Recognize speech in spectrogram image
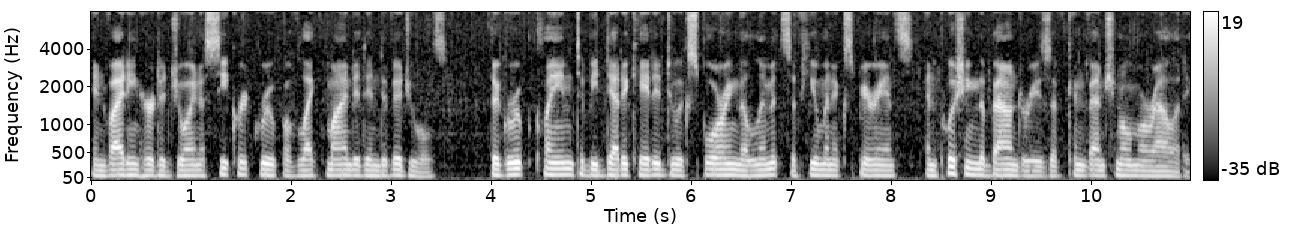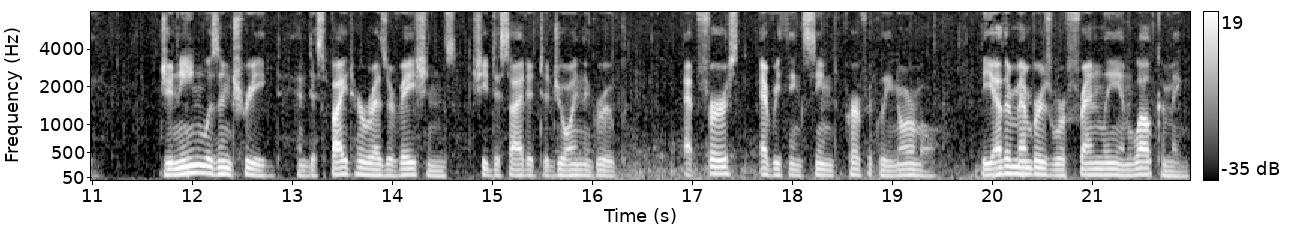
inviting her to join a secret group of like minded individuals. The group claimed to be dedicated to exploring the limits of human experience and pushing the boundaries of conventional morality. Janine was intrigued, and despite her reservations, she decided to join the group. At first, everything seemed perfectly normal. The other members were friendly and welcoming,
